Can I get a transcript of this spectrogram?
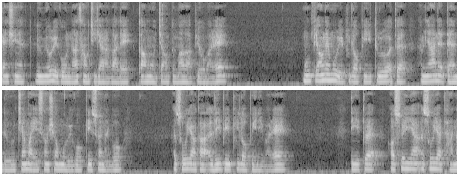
ကံရှင်လူမျိုးတွေကိုနားထောင်ကြည့်ကြတာကလည်းကောင်းမွန်ကြောင်းသူမကပြောပါတယ်မူပြောင်းလဲမှုတွေပြုလုပ်ပြီးသူတို့အတွက် အများနဲ့တန်းတူကျန်းမာရေးစောင့်ရှောက်မှုတွေကိုပေးစွမ်းနိုင်ဖို့အစိုးရကအလေးပေးပြုလုပ်ပေးနေပါတယ်ဒီအတွက်ဩစတြေးလျအစိုးရဌာန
